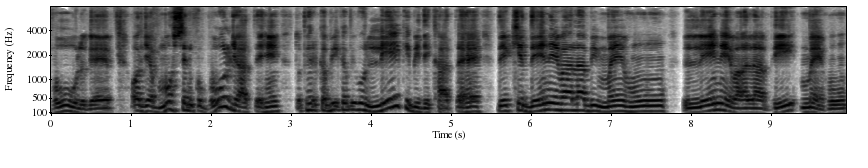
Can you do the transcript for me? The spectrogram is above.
भूल गए। और जब मोहसिन को भूल जाते हैं तो फिर कभी कभी वो ले के भी दिखाता है, देखिए, देने वाला भी मैं हूँ, लेने वाला भी मैं हूँ।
